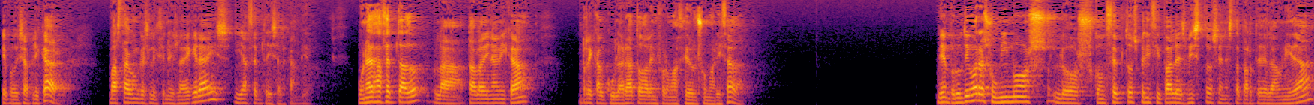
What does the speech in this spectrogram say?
que podéis aplicar. Basta con que seleccionéis la que queráis y aceptéis el cambio. Una vez aceptado, la tabla dinámica recalculará toda la información sumarizada. Bien, por último resumimos los conceptos principales vistos en esta parte de la unidad.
